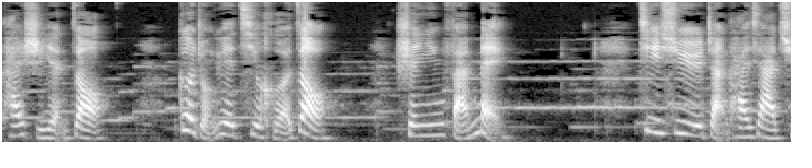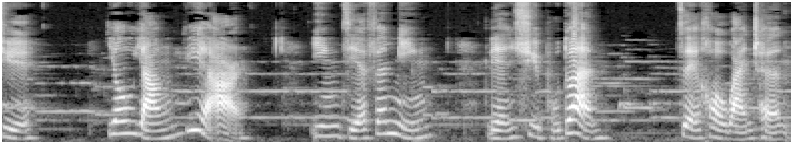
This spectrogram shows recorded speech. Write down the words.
开始演奏，各种乐器合奏，声音繁美。”继续展开下去，悠扬悦耳，音节分明，连续不断，最后完成。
